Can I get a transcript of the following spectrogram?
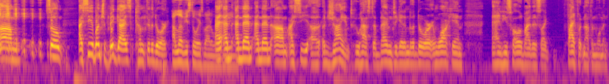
um, so I see a bunch of big guys come through the door, I love your stories, by the way. and and, and then and then um, I see a, a giant who has to bend to get into the door and walk in, and he's followed by this like five foot nothing woman,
